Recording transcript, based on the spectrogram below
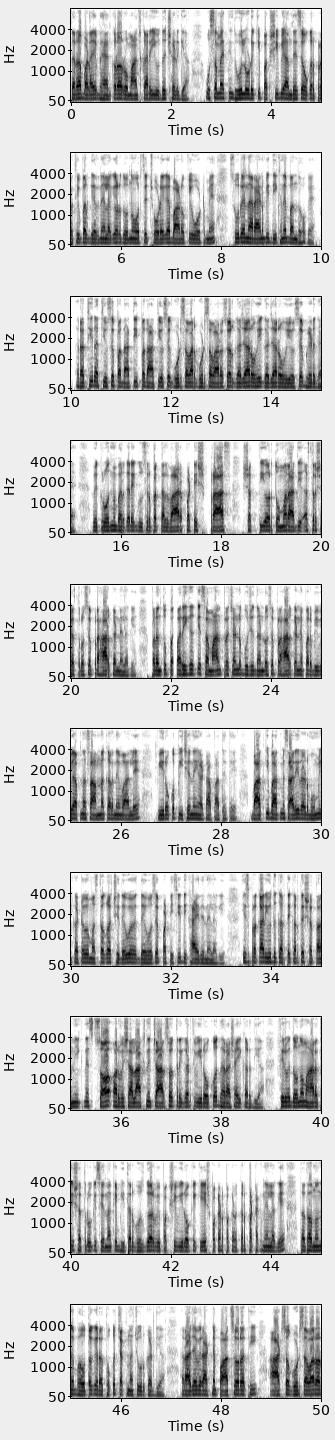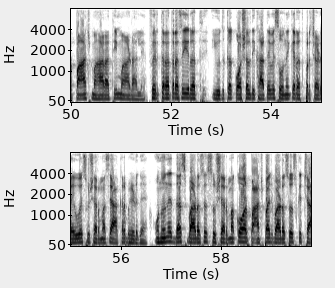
तरह बड़ा ही भयंकर और रोमांचकारी युद्ध छिड़ गया। उस समय इतनी धूल उड़े कि पक्षी भी अंधे से होकर पृथ्वी पर गिरने लगे और दोनों ओर से छोड़े गए बाड़ों की ओट में सूर्य नारायण भी दिखने बंद हो गए। रथी रथियों से पदाती पदातियों से घुड़सवार घुड़सवारों से और गजारोही गजारोहियों से भिड़ गए। वे क्रोध में भरकर एक दूसरे पर तलवार, पटिश, प्रास, शक्ति और तोमर आदि अस्त्र शस्त्रों से प्रहार करने लगे। परंतु परिघ के समान प्रचंड भुज दंडों से प्रहार करने पर भी वे अपना सामना करने वाले वीरों को पीछे नहीं हटा पाते थे। बाद की बात में सारी रणभूमि भूमि कटे हुए मस्तक और छिदे हुए देहों से पटी सी दिखाई देने लगी। इस प्रकार युद्ध करते करते शतानीक ने सौ और विशालाक्ष ने चार सौ त्रिगर्त वीरों को धराशायी कर दिया। फिर वे दोनों महारथी शत्रु की सेना के भीतर घुस गए और विपक्षी वीरों के केश पकड़ पकड़कर पटकने लगे तथा उन्होंने बहुतों के रथों को चकनाचूर कर दिया। राजा विराट ने पाँच सौ रथी, आठ सौ घुड़सवार और पाँच महारथी मार डाले। फिर तरह तरह से रथ युद्ध का कौशल दिखाते हुए सोने के रथ पर चढ़े हुए सुशर्मा से आकर भिड़ गए। उन्होंने दस बाड़ों से सुशर्मा को और पाँच पाँच बाड़ों से उसके चारों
